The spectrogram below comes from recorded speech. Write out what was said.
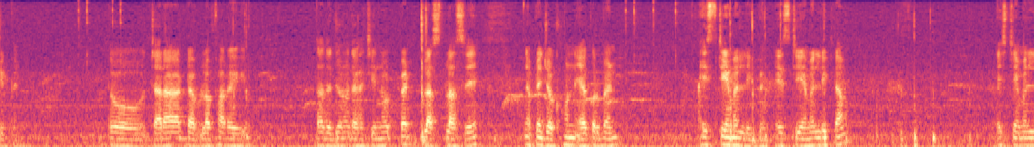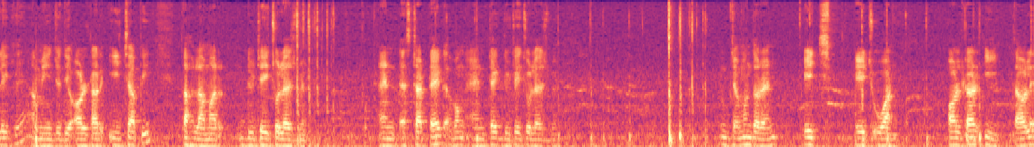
শিখবেন। তো যারা ডেভেলপারে তাদের জন্য দেখাচ্ছি নোটপ্যাড প্লাস প্লাসে আপনি যখন ইয়ে করবেন এইচ টি এম এল লিখবেন। এইচ টি এম এল লিখলাম। এইচ টি এম এল লিখে আমি যদি অল্টার ই চাপি, তাহলে আমার দুইটাই চলে আসবে। অ্যান্ড স্টার ট্যাগ এবং অ্যান্ড ট্যাগ দুইটাই চলে আসবে। যেমন ধরেন H H one alter E তাহলে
